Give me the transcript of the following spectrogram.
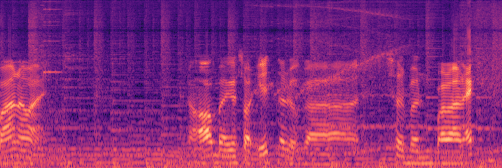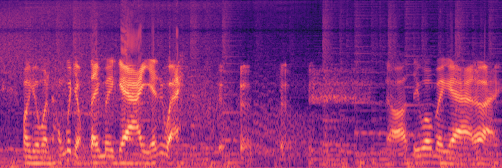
Quá nữa mày đó Megasoid X nó được uh, Seven Parallax. Mặc dù mình không có dòng tay mega vậy hết các bạn. Đó tiếng bóng mega đó bạn.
